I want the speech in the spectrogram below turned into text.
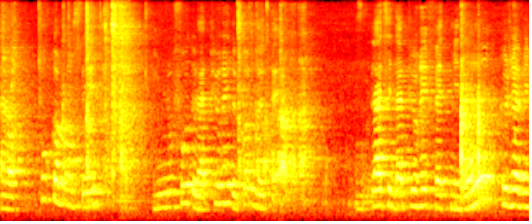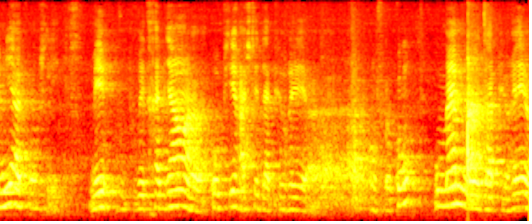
Alors, pour commencer, il nous faut de la purée de pommes de terre. Là, c'est de la purée faite maison que j'avais mis à congeler. Mais vous pouvez très bien, euh, au pire, acheter de la purée euh, en flocons ou même euh, de la purée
